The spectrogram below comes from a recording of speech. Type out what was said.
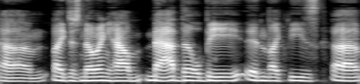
Um, like just knowing how mad they'll be in like these uh,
